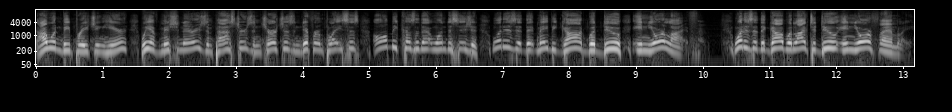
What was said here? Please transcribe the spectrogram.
I wouldn't be preaching here. We have missionaries and pastors and churches in different places, all because of that one decision. What is it that maybe God would do in your life? What is it that God would like to do in your family?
